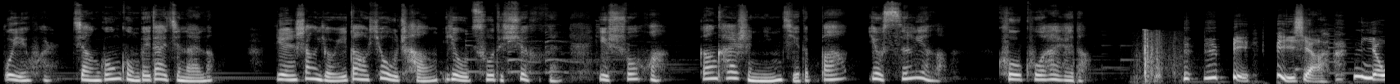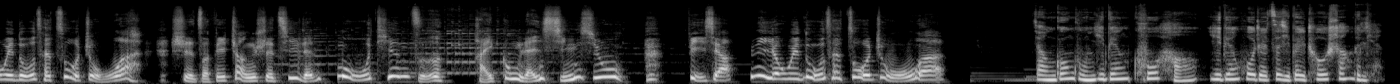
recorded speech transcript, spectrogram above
不一会儿，蒋公公被带进来了，脸上有一道又长又粗的血痕，一说话，刚开始凝结的疤。又思念了，哭哭哀哀的：“陛陛下，你要为奴才做主啊！世子妃仗势欺人，目无天子，还公然行凶，陛下你要为奴才做主啊！”蒋公公一边哭嚎，一边护着自己被抽伤的脸。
